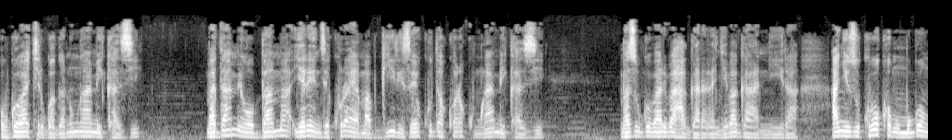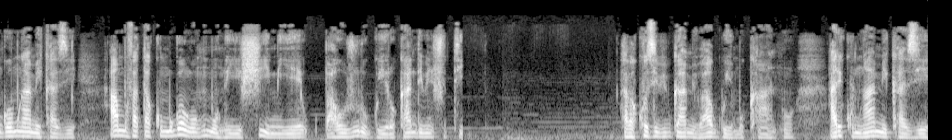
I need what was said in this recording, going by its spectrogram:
ubwo bakirwaga n'umwamikazi madame obama yarenze kuri aya mabwiriza yo kudakora ku mwamikazi maze ubwo bari bahagararanye baganira anyuze ukuboko mu mugongo w'umwamikazi amufata ku mugongo nk'umuntu yishimiye bahuje urugwiro kandi b'inshuti. Abakozi b'ibwami baguye mu kantu ariko umwamikazi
